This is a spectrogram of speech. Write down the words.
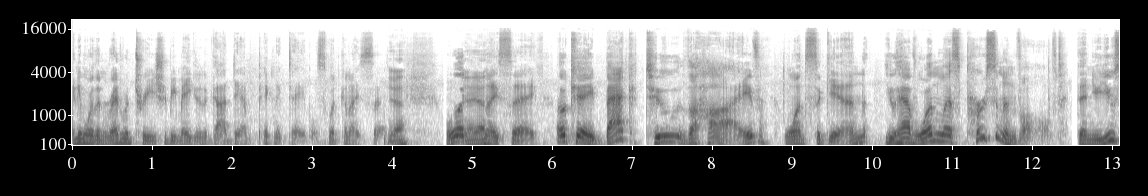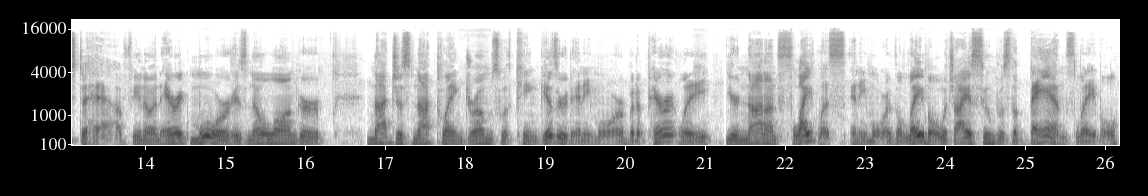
any more than redwood trees should be made into goddamn picnic tables what can i say Yeah. what Yeah, yeah. can I say? Okay, back to the hive once again. You have one less person involved than you used to have. You know, and Eric Moore is no longer not just not playing drums with King Gizzard anymore, but apparently you're not on Flightless anymore, the label, which I assumed was the band's label.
